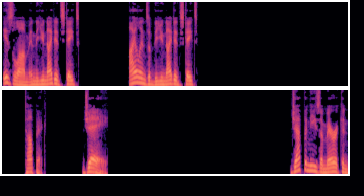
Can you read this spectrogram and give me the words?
Islam in the United States Islands of the United States Topic J Japanese American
